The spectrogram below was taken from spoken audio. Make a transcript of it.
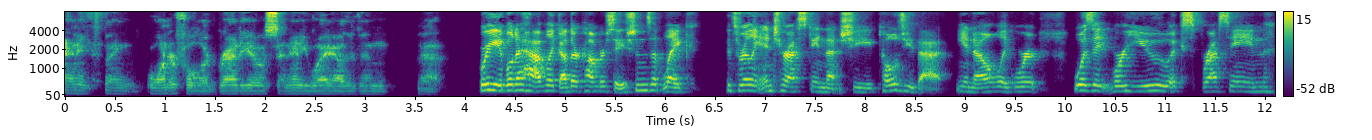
anything wonderful or grandiose in any way other than that. Were you able to have like other conversations of like it's really interesting that she told you that, you know, like were was it were you expressing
